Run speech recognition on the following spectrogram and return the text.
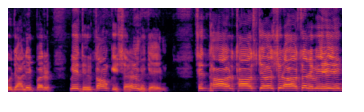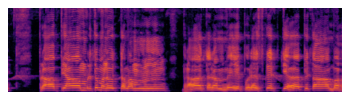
हो जाने पर वे देवताओं की शरण में गए। सिद्धार्थाश्च सुरा सर्वे प्राप्यामृतमनुत्तम भ्रातरम मे पुरस्कृत्य पितामह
